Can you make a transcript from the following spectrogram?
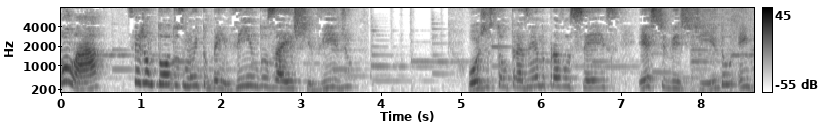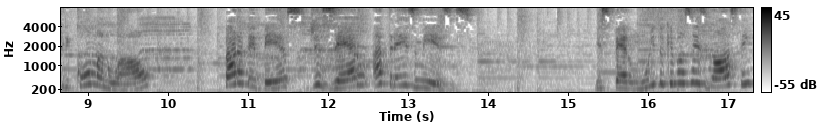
Olá, sejam todos muito bem-vindos a este vídeo. Hoje estou trazendo para vocês este vestido em tricô manual para bebês de 0 a 3 meses. Espero muito que vocês gostem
